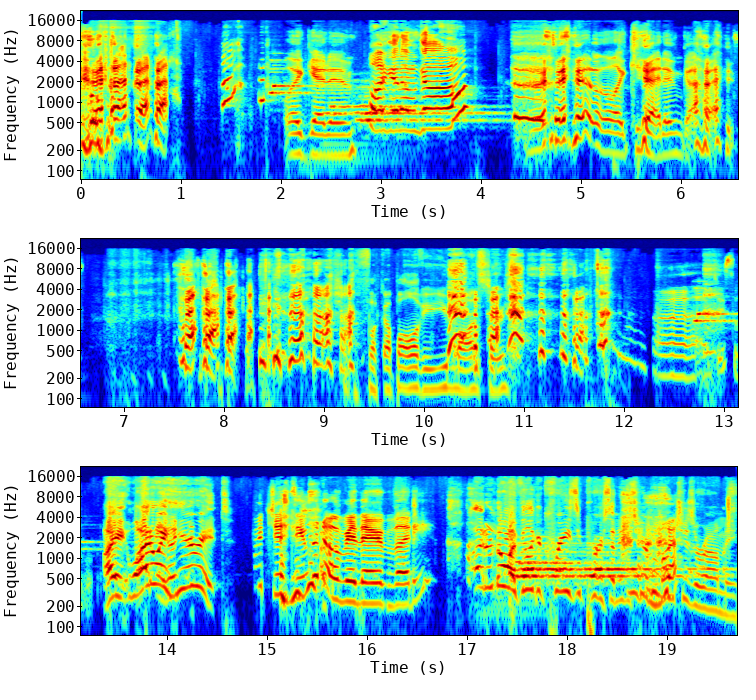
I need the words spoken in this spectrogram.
Look at him. Look at him go. Look at him, guys. Fuck up all of you, you monsters. Uh, just, I. Why do I hear it? What you doing over there, buddy? I don't know. I feel like a crazy person. I just hear munches around me.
